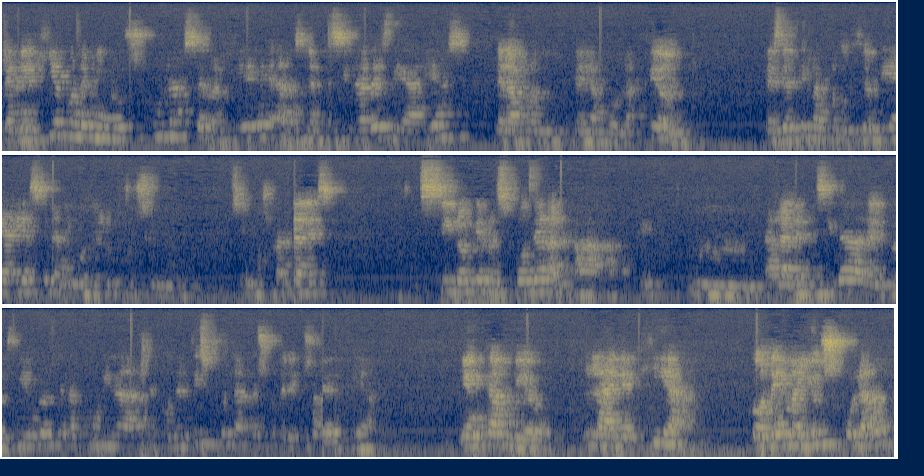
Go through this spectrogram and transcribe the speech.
La energía con E minúscula se refiere a las necesidades diarias de la, de la población, es decir, la producción diaria sin ánimo de lucro, sin, sin buscar sino que responde a, a- mm, a la necesidad de los miembros de la comunidad de poder disfrutar de su derecho a herencia. Y en cambio, la energía con E mayúscula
